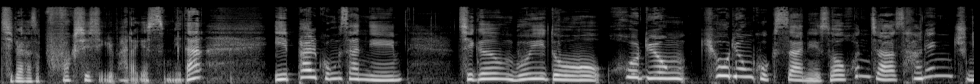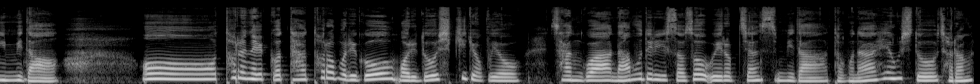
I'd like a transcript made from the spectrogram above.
집에 가서 푹 쉬시길 바라겠습니다. 2804님 지금 무의도 호룡 효룡 곡산에서 혼자 산행 중입니다. 어, 털어낼 것 다 털어버리고 머리도 식히려고요. 산과 나무들이 있어서 외롭지 않습니다. 더구나 혜영 씨도 저랑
